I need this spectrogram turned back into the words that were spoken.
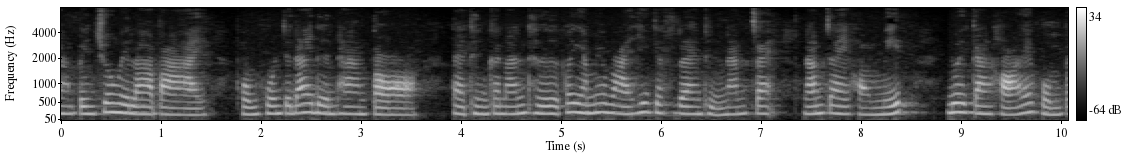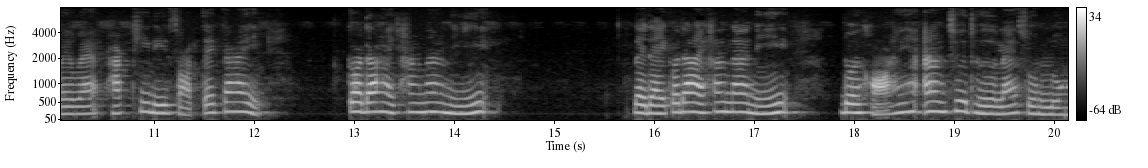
ยังเป็นช่วงเวลาบ่าย ผมควรจะได้เดินทางต่อ แต่ถึงกระนั้นเธอก็ยังไม่วายที่จะแสดงถึงน้ำใจน้ำใจของมิตร ด้วยการขอให้ผมไปแวะพักที่รีสอร์ทใกล้ๆ ก็ได้ข้างหน้านี้ ใดๆก็ได้ข้างหน้านี้ โดยขอให้อ้างชื่อเธอและส่วนหลวง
